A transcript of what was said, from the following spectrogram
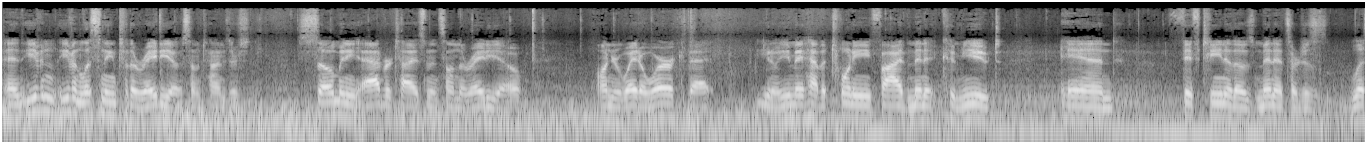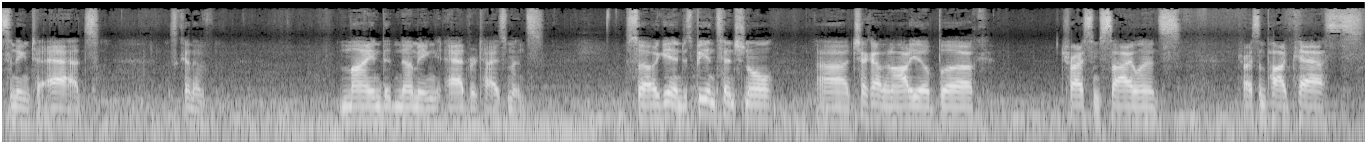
and even even listening to the radio. Sometimes there's so many advertisements on the radio on your way to work that you know you may have a 25 minute commute and 15 of those minutes are just listening to ads. It's kind of mind numbing advertisements. So again just be intentional. Uh, check out an audio book try some silence. Try some podcasts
